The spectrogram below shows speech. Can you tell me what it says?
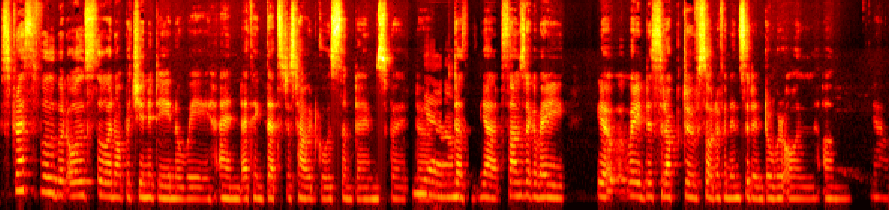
stressful but also an opportunity in a way. And i think that's just how it goes sometimes. But uh, yeah. it yeah it sounds like a very you know, very disruptive sort of an incident overall. Um, yeah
